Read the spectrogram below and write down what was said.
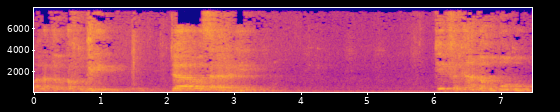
وأنا تلطفت به. جاء وسألني كيف كان هبوط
